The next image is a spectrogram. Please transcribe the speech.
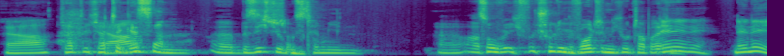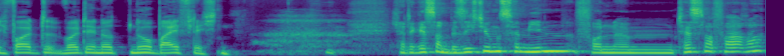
Ja. Ich hatte, ich hatte ja. gestern äh, Besichtigungstermin. Äh, achso, ich, Entschuldige, ich wollte nicht unterbrechen. Nee, nee, nee, nee, nee ich wollte, wollte nur, nur beipflichten. Ich hatte gestern einen Besichtigungstermin von einem Tesla-Fahrer,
